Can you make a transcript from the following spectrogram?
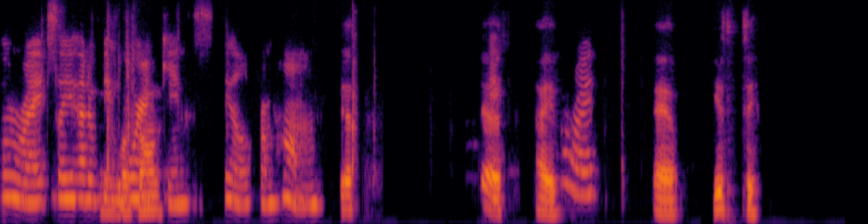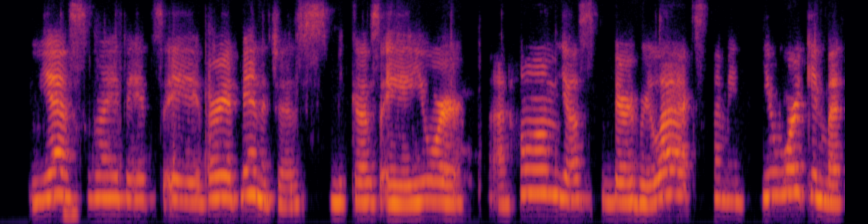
All right, so you had to be Work home. working still from home. Yes, yes. I All right, uh, easy. Yes, right, it's a very advantageous because uh, you are at home, just very relaxed. I mean, you're working, but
